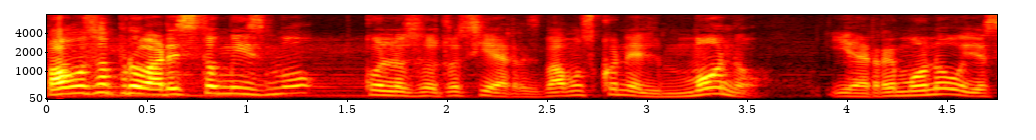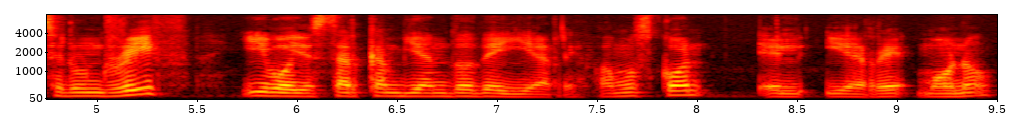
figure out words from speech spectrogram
Vamos a probar esto mismo con los otros IRs. Vamos con el mono. IR mono, voy a hacer un riff y voy a estar cambiando de IR. Vamos con el IR mono.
